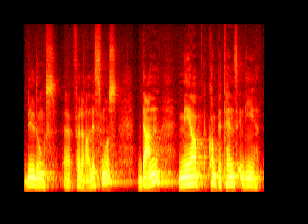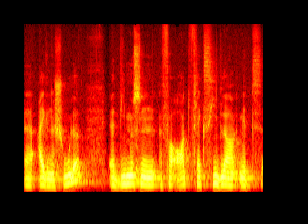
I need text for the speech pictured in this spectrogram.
Bildungsföderalismus. Dann mehr Kompetenz in die äh, eigene Schule. Äh, die müssen vor Ort flexibler mit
